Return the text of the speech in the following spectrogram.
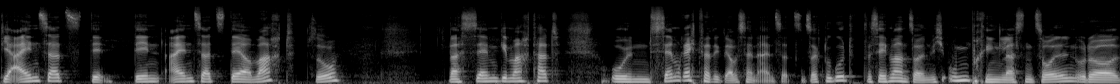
die Einsatz, den, den Einsatz, der er macht, so, was Sam gemacht hat. Und Sam rechtfertigt aber seinen Einsatz und sagt, nur gut, was hätte ich machen sollen? Mich umbringen lassen sollen oder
